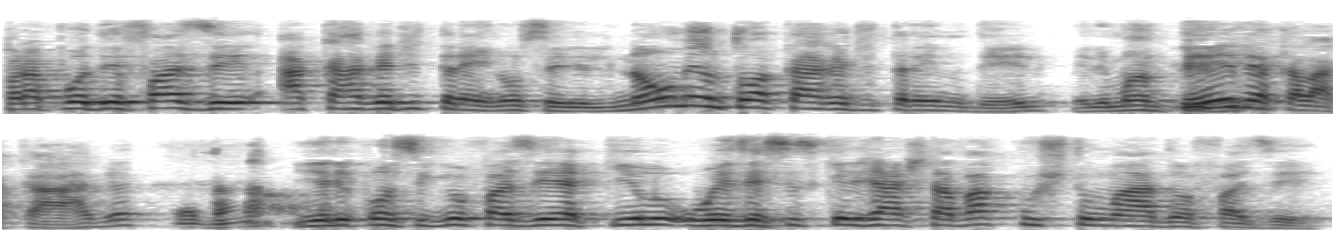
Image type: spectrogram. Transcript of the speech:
para poder fazer a carga de treino. Ou seja, ele não aumentou a carga de treino dele, ele manteve uhum. aquela carga uhum. e ele conseguiu fazer aquilo, o exercício que ele já estava acostumado a fazer.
